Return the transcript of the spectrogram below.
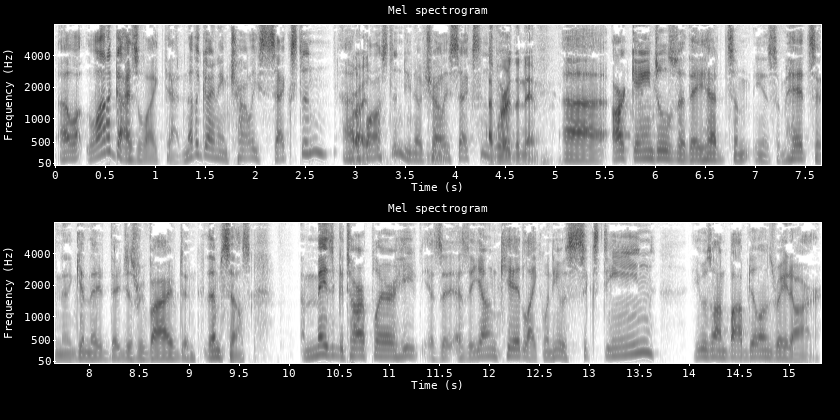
a lot of guys are like that. Another guy named Charlie Sexton out Right. of Boston. Do you know Charlie Sexton? I've heard the name. uh, Arc Angels. uh, They had some you know some hits, and again they they just revived and themselves. Amazing guitar player. He as a as a young kid, like when he was sixteen, he was on Bob Dylan's radar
